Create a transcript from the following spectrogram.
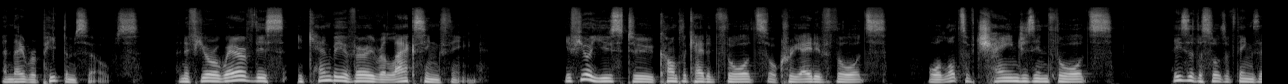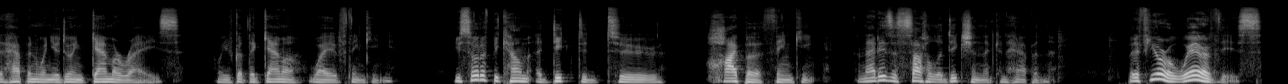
and they repeat themselves. And if you're aware of this, it can be a very relaxing thing. If you're used to complicated thoughts or creative thoughts or lots of changes in thoughts, these are the sorts of things that happen when you're doing gamma rays or you've got the gamma way of thinking. You sort of become addicted to hyper thinking. And that is a subtle addiction that can happen. But if you're aware of this,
